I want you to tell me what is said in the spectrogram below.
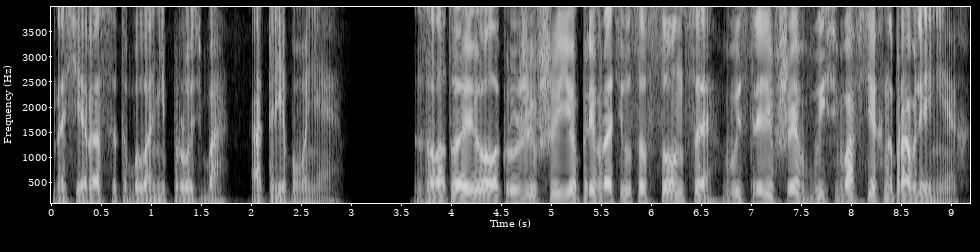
На сей раз это была не просьба, а требование. Золотой ореол, окруживший ее, превратился в солнце, выстрелившее ввысь во всех направлениях.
